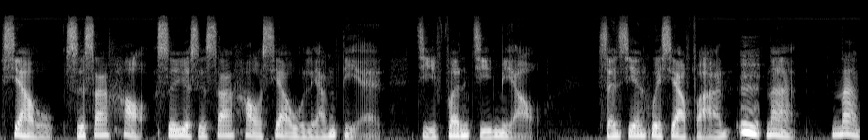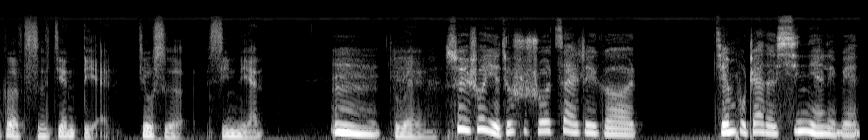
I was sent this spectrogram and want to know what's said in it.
下午十三号，四月十三号下午两点几分几秒，神仙会下凡，嗯。那那个时间点就是新年，嗯，对，所以说，也就是说，在这个柬埔寨的新年里边，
